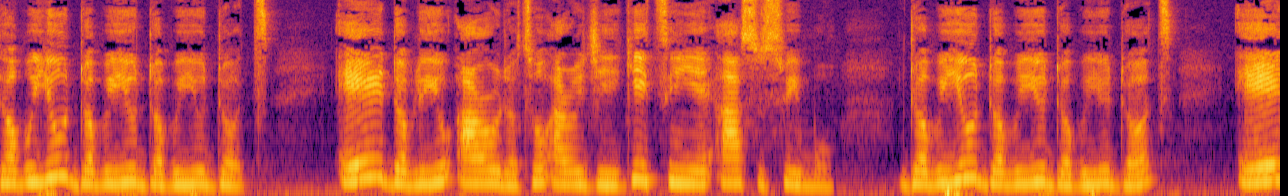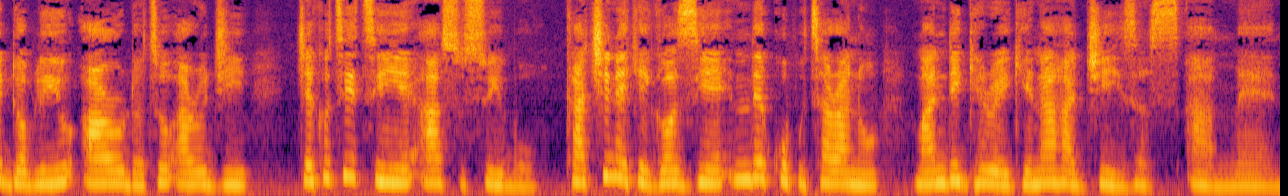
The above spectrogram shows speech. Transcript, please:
www.awr.org gị tinye asụsụ Igbo www.awr.org chekụta itinye asụsụ Igbo ka chineke gọzie ndị kwupụtara nọ ma ndị gere ege n'aha jizọs. Amen.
